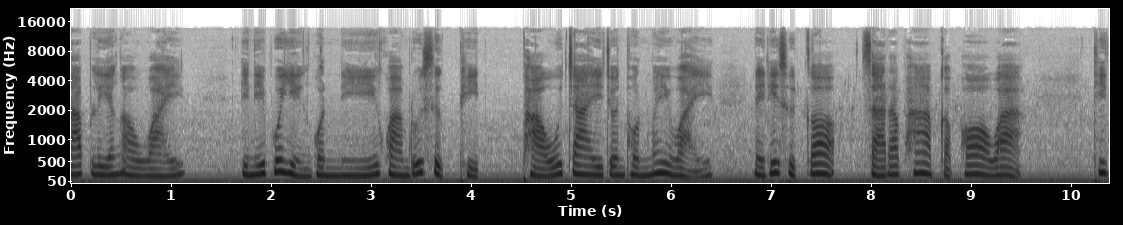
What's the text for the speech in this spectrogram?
รับเลี้ยงเอาไว้ ทีนี้ผู้หญิงคนนี้ความรู้สึกผิด เผาใจจนทนไม่ไหว ในที่สุดก็สารภาพกับพ่อว่า ที่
